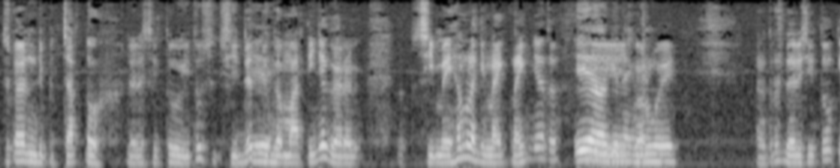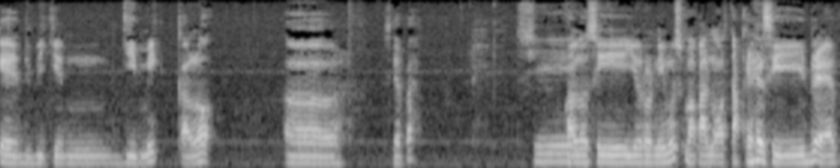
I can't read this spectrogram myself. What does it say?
terus kan dipecat tuh dari situ itu si Det Iya. juga matinya gara si Mayhem lagi naik naiknya tuh Iya, di naik-naik. Norway nah terus dari situ kayak dibikin gimmick kalau eh siapa Si kalau si Euronymous makan otaknya si Det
